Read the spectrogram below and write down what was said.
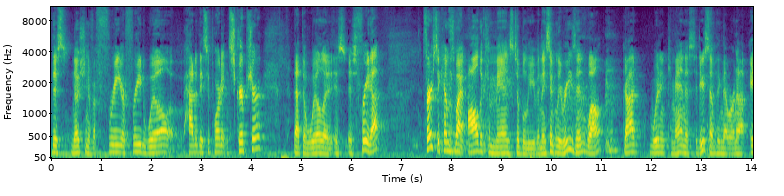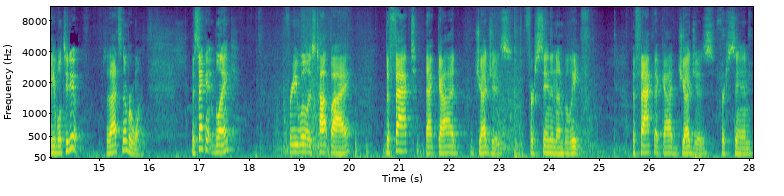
this notion of a free or freed will? How do they support it in Scripture that the will is, is freed up? First, it comes by all the commands to believe, and they simply reason, well, God wouldn't command us to do something that we're not able to do. So that's number one. The second blank, free will, is taught by the fact that God judges for sin and unbelief. The fact that God judges for sin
